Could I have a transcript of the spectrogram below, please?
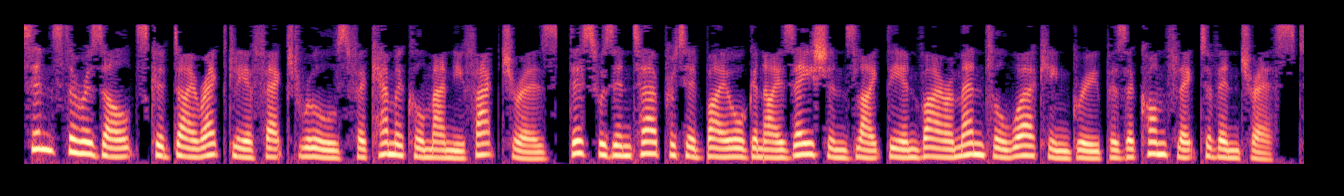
Since the results could directly affect rules for chemical manufacturers, this was interpreted by organizations like the Environmental Working Group as a conflict of interest.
